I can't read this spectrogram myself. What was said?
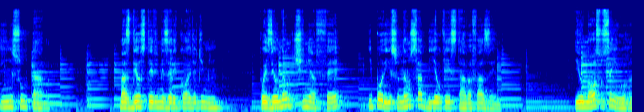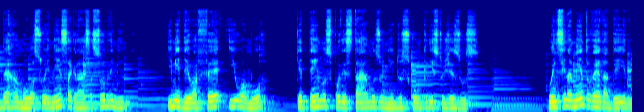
e insultado. Mas Deus teve misericórdia de mim, pois eu não tinha fé e por isso não sabia o que estava fazendo. E o nosso Senhor derramou a sua imensa graça sobre mim e me deu a fé e o amor que temos por estarmos unidos com Cristo Jesus. O ensinamento verdadeiro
